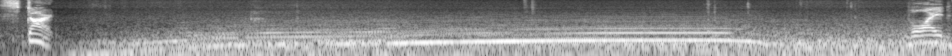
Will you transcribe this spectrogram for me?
Start. Void.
